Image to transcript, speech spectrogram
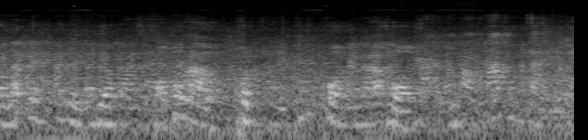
เลียวและเป็นอันหนึ่งอันเดียวกันของพวกเราคนไทยทุกคนนะครับผมควาน่าภูมิใจด้วย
